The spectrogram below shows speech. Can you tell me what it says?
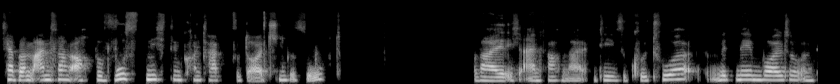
Ich habe am Anfang auch bewusst nicht den Kontakt zu Deutschen gesucht, weil ich einfach mal diese Kultur mitnehmen wollte und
